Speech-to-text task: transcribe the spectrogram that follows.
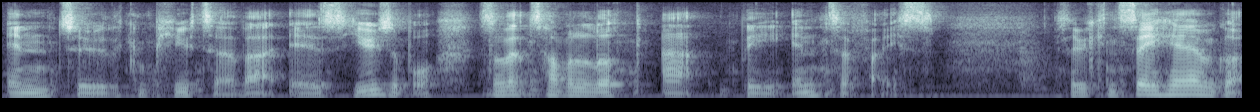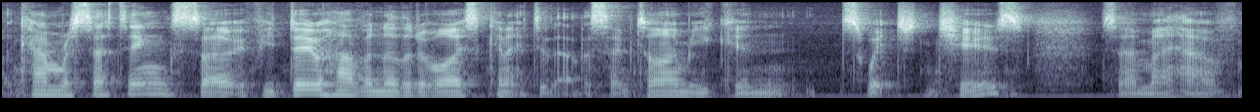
into the computer that is usable. So let's have a look at the interface. So you can see here we've got camera settings. So if you do have another device connected at the same time, you can switch and choose. So I may have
